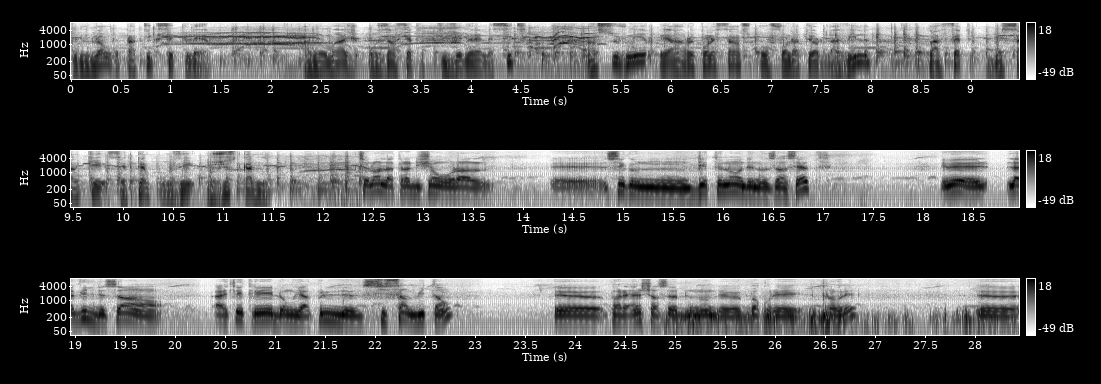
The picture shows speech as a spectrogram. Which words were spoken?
d'une longue pratique séculaire. En hommage aux ancêtres qui vénéraient le site, en souvenir et en reconnaissance aux fondateurs de la ville, la fête du Sanké s'est imposée jusqu'à nous. Selon la tradition orale, euh, ce que nous détenons de nos ancêtres, eh la ville de a été créée donc, il y a plus de 608 ans euh, par un chasseur du nom de Bakouré Traoré, euh,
